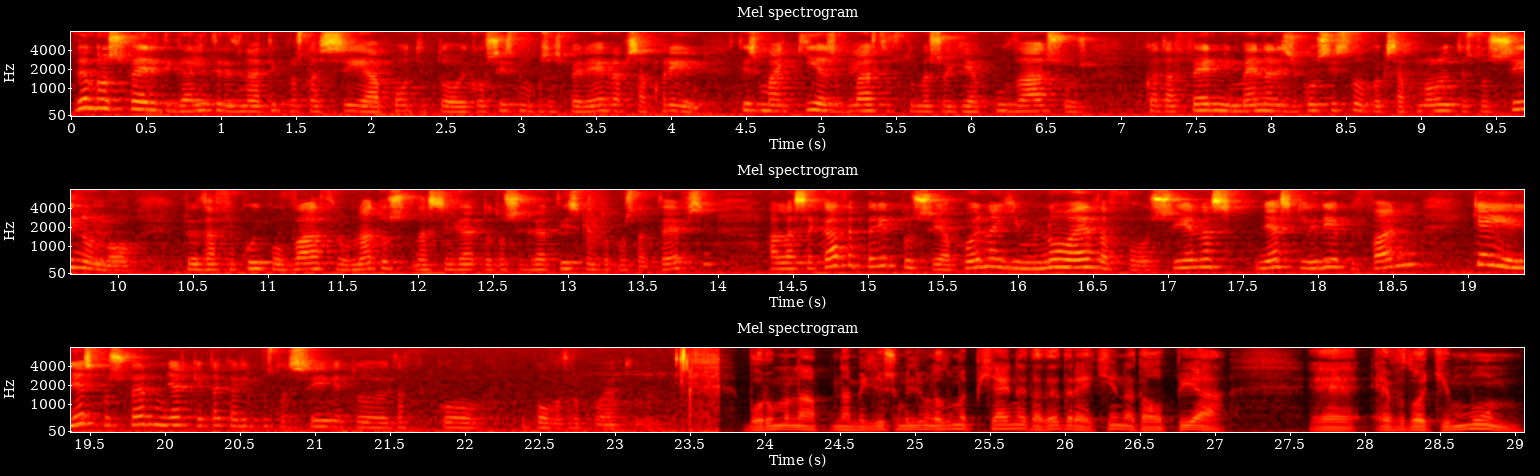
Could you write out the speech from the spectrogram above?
Δεν προσφέρει την καλύτερη δυνατή προστασία από ότι το οικοσύστημα που σας περιέγραψα πριν, της μακίας βλάστης του μεσογειακού δάσους, που καταφέρνει με ένα ριζικό σύστημα που εξαπλώνεται στο σύνολο του εδαφικού υποβάθρου να το, να, συγκρα, να το συγκρατήσει και να το προστατεύσει, αλλά σε κάθε περίπτωση από ένα γυμνό έδαφος ή ένα, μια σκληρή επιφάνεια και οι ελιές προσφέρουν μια αρκετά καλή προστασία για το εδαφικό υπόβαθρο που έχουμε. Μπορούμε να, να μιλήσουμε λίγο, να δούμε ποια είναι τα δέντρα εκείνα τα οποία ε, ευδοκιμούν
